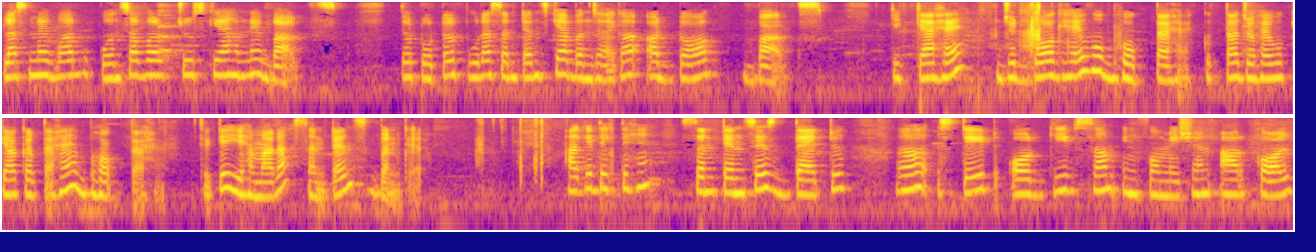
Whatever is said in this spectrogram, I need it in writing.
प्लस में वर्ब, कौन सा वर्ब चूज़ किया हमने? बार्क्स तो टोटल पूरा सेंटेंस क्या बन जाएगा? अ डॉग बार्क्स कि क्या है? जो डॉग है, वो भोगता है। कुत्ता जो है, वो क्या करता है? भोगता है। ठीक है? ये हमारा सेंटेंस बन गया। आगे देखते हैं। सेंटेंसेस दैट स्टेट और give some information are called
